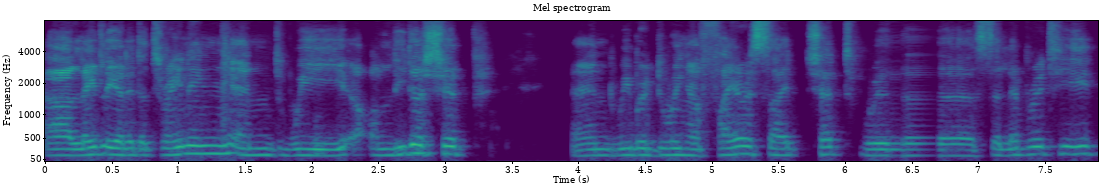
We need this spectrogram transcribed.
uh, lately I did a training and we on leadership, and we were doing a fireside chat with a celebrity.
